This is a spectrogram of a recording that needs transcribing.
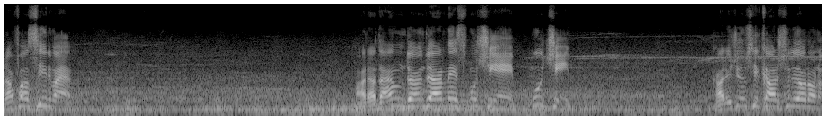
Rafa Silva Aradan döndü Ernest Muçi'ye. Muçi. Kalecunski karşılıyor onu.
